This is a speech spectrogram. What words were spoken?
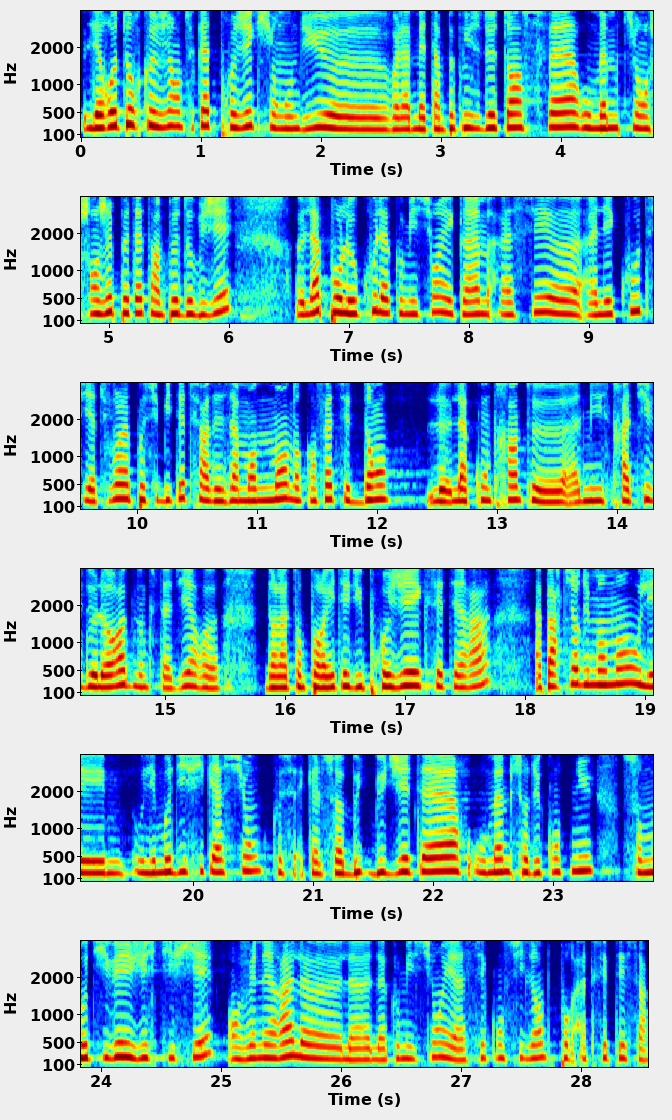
les retours que j'ai en tout cas de projets qui ont dû euh, voilà mettre un peu plus de temps à se faire ou même qui ont changé peut-être un peu d'objet. là, pour le coup, la commission est quand même assez à l'écoute. Il y a toujours la possibilité de faire des amendements, donc en fait, c'est dans la contrainte euh, administrative de l'Europe, donc c'est-à-dire euh, dans la temporalité du projet, etc. À partir du moment où les, modifications, qu'elles soient budgétaires ou même sur du contenu, sont motivées et justifiées, en général, euh, la, Commission est assez conciliante pour accepter ça.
